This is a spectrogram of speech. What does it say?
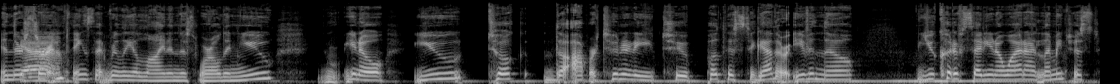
And there's Yeah. certain things that really align in this world. And you, you know, you took the opportunity to put this together, even though you could have said, you know what, I, let me just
